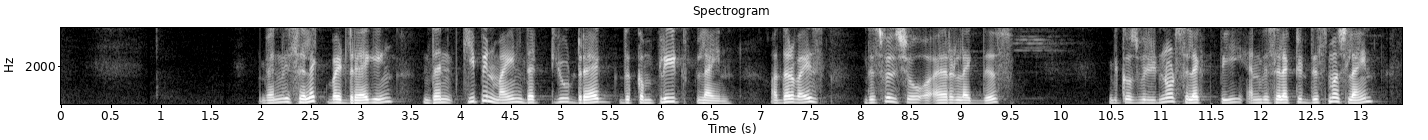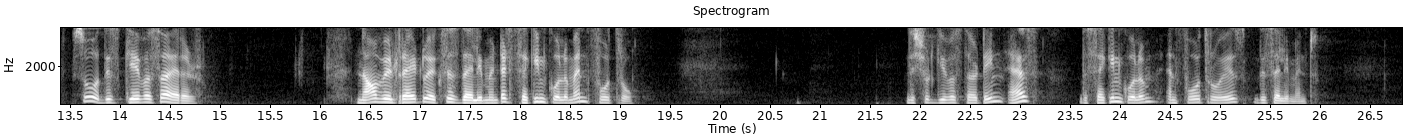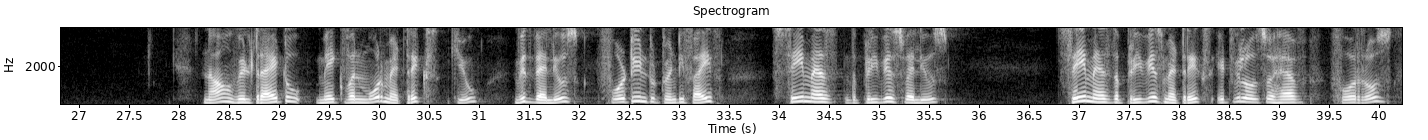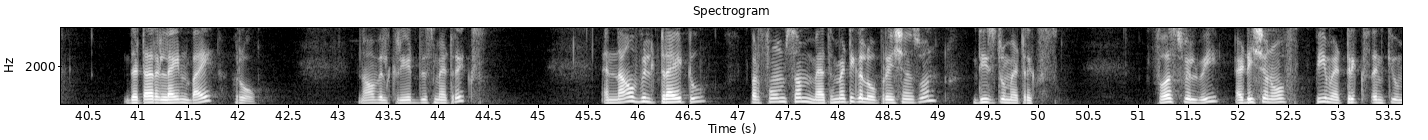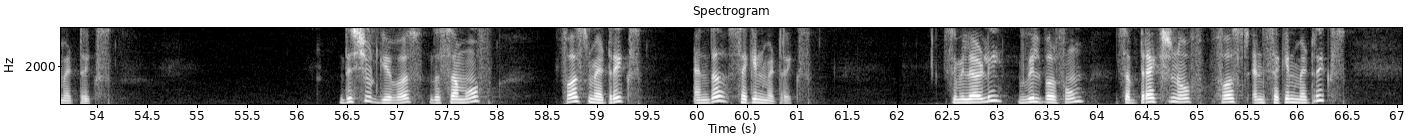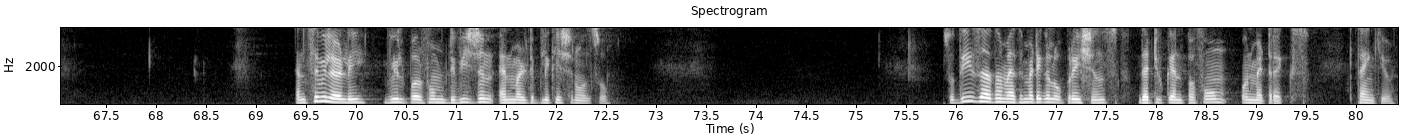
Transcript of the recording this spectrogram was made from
When we select by dragging, then keep in mind that you drag the complete line. Otherwise, this will show an error like this because we did not select P and we selected this much line. So this gave us an error. Now we'll try to access the element at second column and fourth row. This should give us 13 as the second column and fourth row is this element. Now we'll try to make one more matrix Q with values 14 to 25 same as the previous values same as the previous matrix it will also have four rows that are aligned by row. Now we'll create this matrix and now we'll try to perform some mathematical operations on these two matrices. First will be addition of P matrix and Q matrix. This should give us the sum of first matrix and the second matrix. Similarly, we will perform subtraction of first and second matrix. And similarly, we will perform division and multiplication also. So these are the mathematical operations that you can perform on matrix. Thank you.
